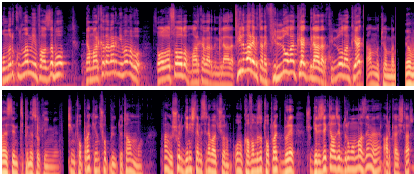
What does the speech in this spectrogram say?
Onları kullanmayın fazla bu. Ya marka da vermeyeyim ama bu. Solo solo marka verdim birader. Fil var ya bir tane. Filli olan kıyak birader. Filli olan kıyak. Ne anlatıyorum ben? Ya ben senin tipine sokayım ya. Şimdi toprak yanı çok büyük diyor tamam mı? Kanka şöyle genişlemesine başlıyorum. Oğlum kafamıza toprak böyle şu gerizekalıca bir durum olmaz değil mi arkadaşlar?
